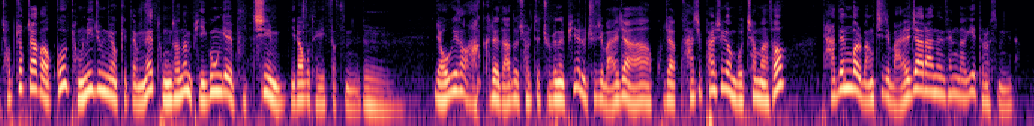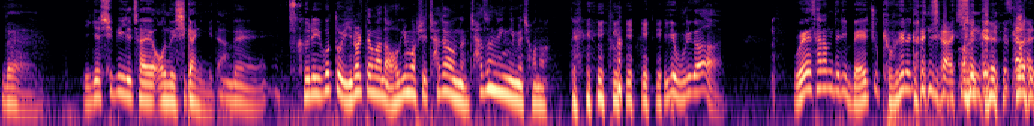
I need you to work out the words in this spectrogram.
접촉자가 없고 격리 중이었기 때문에 동선은 비공개 부침이라고 돼 있었습니다. 음. 여기서 아 그래 나도 절대 주변에 피해를 주지 말자. 고작 48시간 못 참아서 다 된 걸 망치지 말자라는 생각이 들었습니다. 네. 이게 12일차의 어느 시간입니다. 네. 그리고 또 이럴 때마다 어김없이 찾아오는 차 선생님의 전화. 이게 우리가 왜 사람들이 매주 교회를 가는지 알 수 있는 그러,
